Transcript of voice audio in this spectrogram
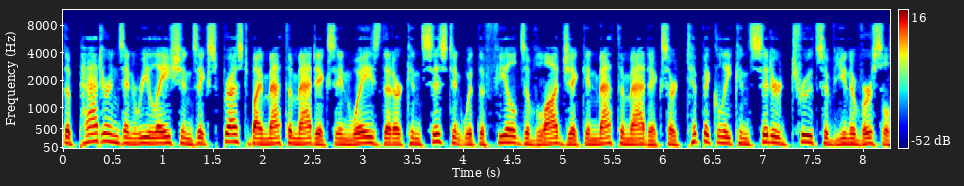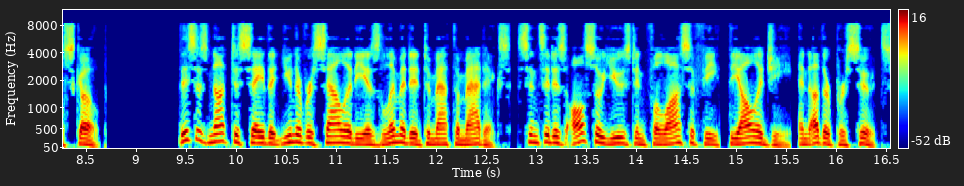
The patterns and relations expressed by mathematics in ways that are consistent with the fields of logic and mathematics are typically considered truths of universal scope. This is not to say that universality is limited to mathematics, since it is also used in philosophy, theology, and other pursuits.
